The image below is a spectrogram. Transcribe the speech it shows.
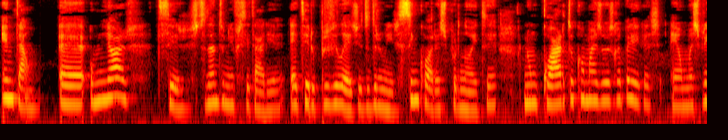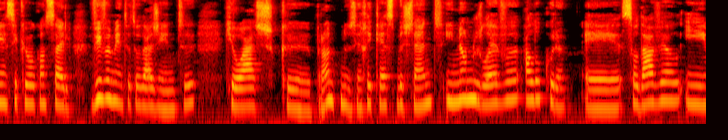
Então, eh, o melhor de ser estudante universitária é ter o privilégio de dormir 5 horas por noite num quarto com mais duas raparigas. É uma experiência que eu aconselho vivamente a toda a gente, que eu acho que, pronto, nos enriquece bastante e não nos leva à loucura. É saudável e,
